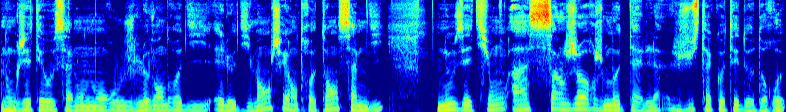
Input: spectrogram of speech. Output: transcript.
Donc j'étais au Salon de Montrouge le vendredi et le dimanche, et entre-temps, samedi, nous étions à Saint-Georges Motel, juste à côté de Dreux,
